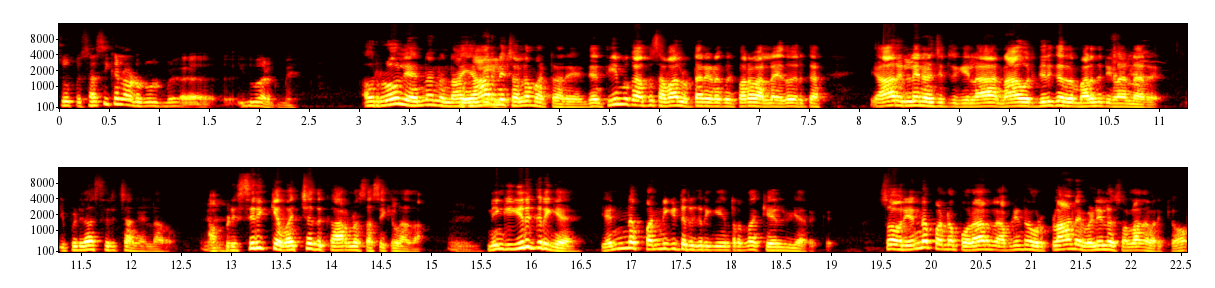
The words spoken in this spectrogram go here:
ஸோ இப்போ சசிகலாவோட ரோல் இதுவா இருக்குமே? அவர் ரோல் என்னன்னு நான். யாருன்னே சொல்ல மாட்டாரு. தென் திமுகவுக்கு சவால் விட்டாரு எனக்கு கொஞ்சம் பரவாயில்ல ஏதோ இருக்கா? யாரும் இல்லைன்னு நினைச்சிட்டு இருக்கீங்களா? நான் ஒரு இருக்கிறத மறந்துட்டீங்களான்னாரு. இப்படிதான் சிரிச்சாங்க எல்லாரும். அப்படி சிரிக்க வச்சது காரணம் சசிகலா தான். ம். நீங்க இருக்கிறீங்க என்ன பண்ணிக்கிட்டு இருக்கிறீங்கன்றதுதான் கேள்வியா இருக்கு. ஸோ அவர் என்ன பண்ண போறார் அப்படின்ற ஒரு பிளானை வெளியில சொல்லாத வரைக்கும்.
